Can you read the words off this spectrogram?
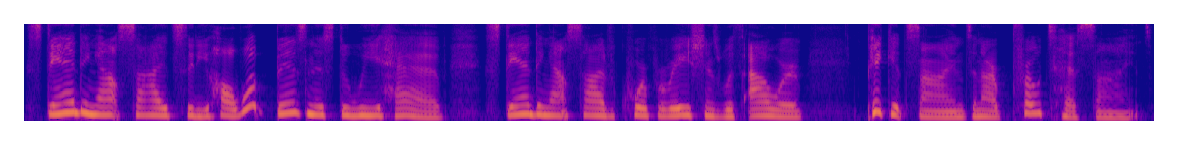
standing outside City Hall? What business do we have standing outside of corporations with our picket signs and our protest signs?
